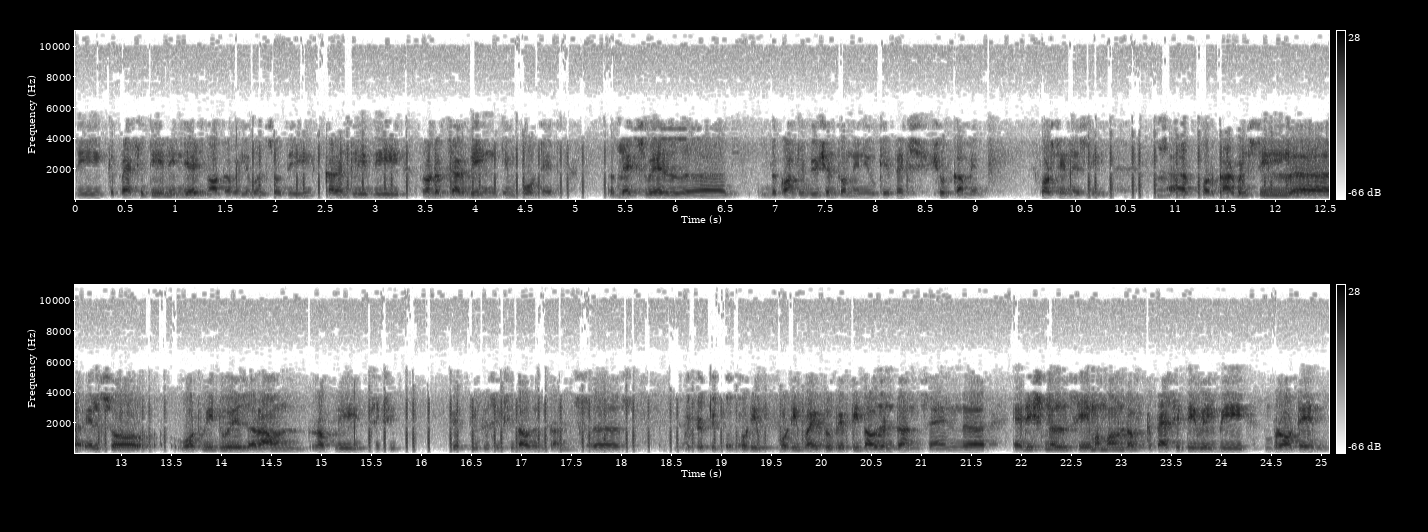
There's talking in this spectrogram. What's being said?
the capacity in India is not available. So, the currently the products are being imported. So that's where uh, the contribution from the new capex should come in for stainless steel. Uh, for carbon steel, uh, also what we do is around roughly 60, 50 to 60,000 tons. Uh, 40, 45 to 50,000 tons and uh, additional same amount of capacity will be brought in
